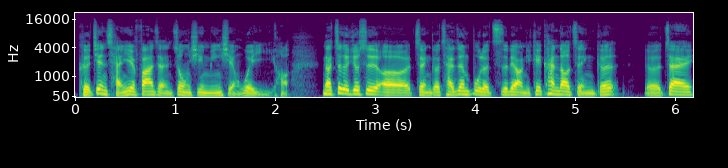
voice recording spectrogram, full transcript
可见产业发展重心明显位移哈。那这个就是呃整个财政部的资料，你可以看到整个呃在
